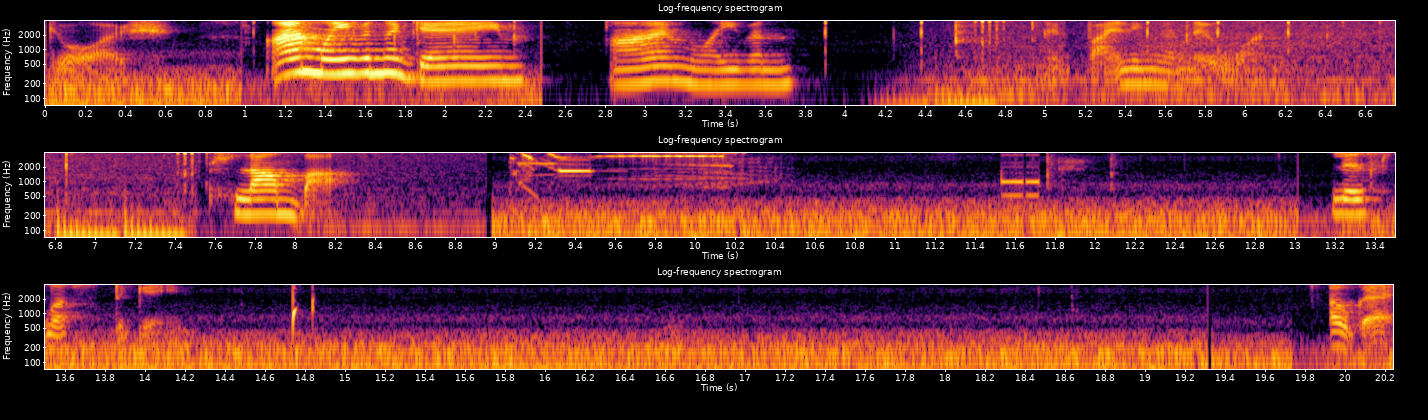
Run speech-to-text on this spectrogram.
gosh. I'm leaving the game. I'm leaving. I'm finding a new one. Plumber. Let's let's the game. Okay.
